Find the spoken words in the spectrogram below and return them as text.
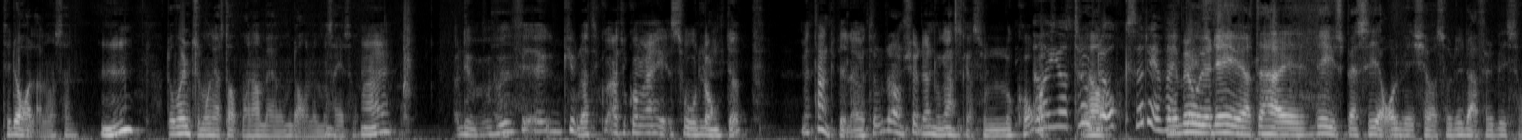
till Dalarna och sen. Mm. Då var det inte så många stopp man har med om dagen om man säger så. Nej. Det var kul att, att du kommer så långt upp med tankbilar. Jag trodde de körde ändå ganska så lokalt. ja, jag trodde Ja. också det Det faktiskt. beror ju det är ju att det här är, det är ju special vi kör så det är därför det blir så.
